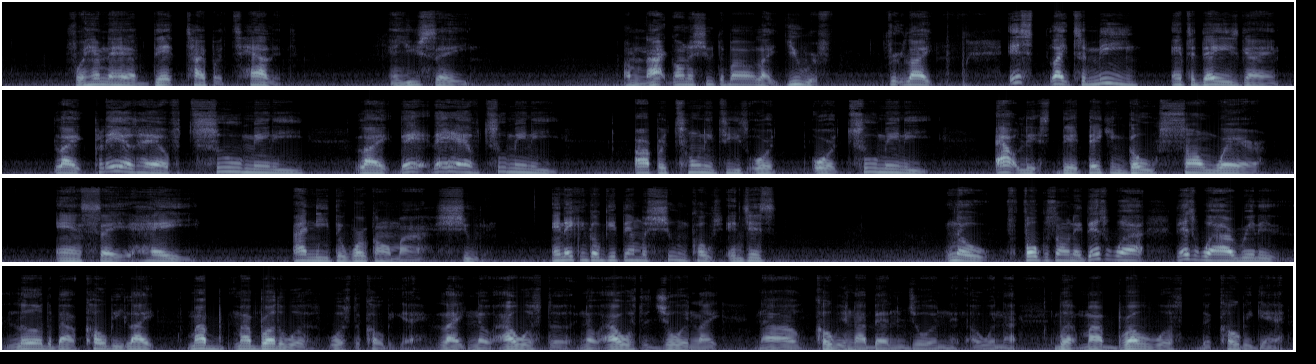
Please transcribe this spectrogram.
For him to have that type of talent, and you say, I'm not gonna shoot the ball, like you were, like, it's like to me in today's game, like players have too many, like they they have too many opportunities or or too many outlets that they can go somewhere and say, hey, I need to work on my shooting. And they can go get them a shooting coach and just you know focus on it. That's why that's why I really loved about Kobe. Like my my brother was was the Kobe guy. Like no, I was the no, I was the Jordan. Like No, Kobe's not better than Jordan or whatnot. But my brother was the Kobe guy.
